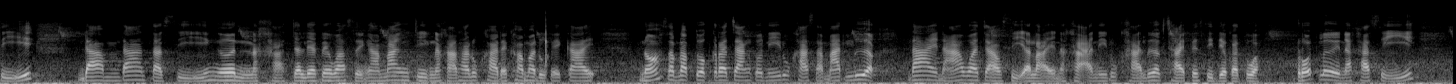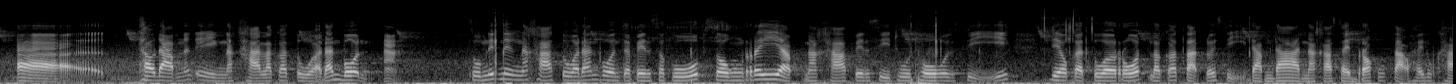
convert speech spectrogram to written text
สีดำด้านตัดสีเงินนะคะ จะเรียกได้ว่าสวยงามมากจริงๆนะคะ ถ้าลูกค้าได้เข้ามาดูใกล้ๆเนาะสำหรับตัวกระจังตัวนี้ลูกค้าสามารถเลือกได้นะว่าจะเอาสีอะไรนะคะ อันนี้ลูกค้าเลือกใช้เป็นสีเดียวกับตัวรถเลยนะคะ สีเทาดำนั่นเองนะคะ แล้วก็ตัวด้านบนอะ ซูมนิดนึงนะคะ ตัวด้านบนจะเป็นสกู๊ปทรงเรียบนะคะ เป็นสีทูโทนสีเดียวกับตัวรถ แล้วก็ตัดด้วยสีดำด้านนะคะ ใส่บล็อกลูกเต่าให้ลูกค้า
